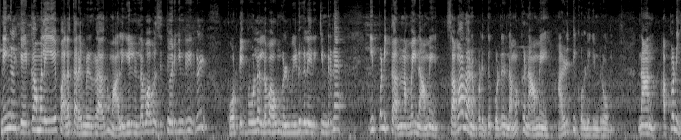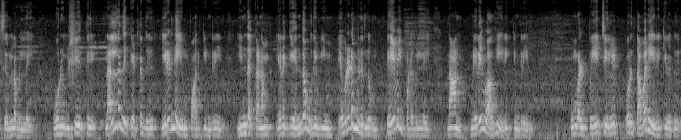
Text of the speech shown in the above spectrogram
நீங்கள் கேட்காமலேயே பல தலைமுறைகளாக மாளிகையில் அல்லவா வசித்து வருகின்றீர்கள்? கோட்டை போல் அல்லவா உங்கள் வீடுகள் இருக்கின்றன? இப்படித்தான் நம்மை நாமே சமாதானப்படுத்திக் கொண்டு நமக்கு நாமே அழுத்தி கொள்ளுகின்றோம். நான் அப்படி சொல்லவில்லை. ஒரு விஷயத்தில் நல்லது கெட்டது இரண்டையும் பார்க்கின்றேன். இந்த கணம் எனக்கு எந்த உதவியும் எவரிடமிருந்தும் தேவைப்படவில்லை. நான் நிறைவாக இருக்கின்றேன். உங்கள் பேச்சில் ஒரு தவறு இருக்கிறது.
